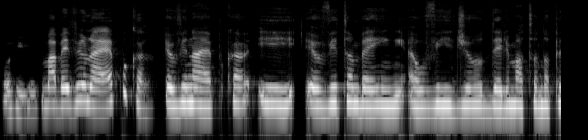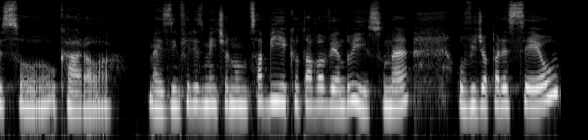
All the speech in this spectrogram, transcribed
horrível. Mabê viu na época? Eu vi na época e eu vi também o vídeo dele matando a pessoa, o cara lá. Mas infelizmente eu não sabia que eu tava vendo isso, né? O vídeo apareceu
